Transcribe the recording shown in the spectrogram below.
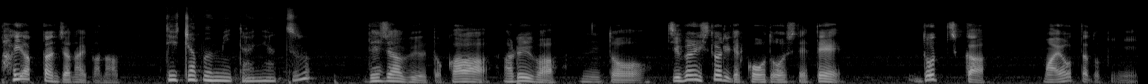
ぱいあったんじゃないかな。デジャブみたいなやつ？デジャビューとか、あるいは、うんと、自分一人で行動してて、どっちか迷った時に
